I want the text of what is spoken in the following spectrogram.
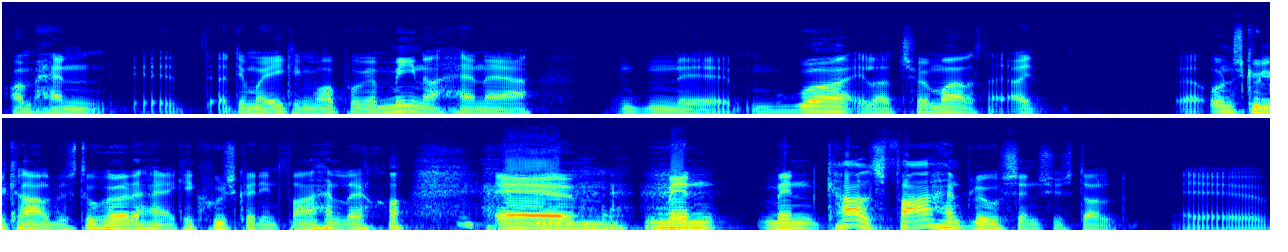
om han, øh, det må jeg ikke hænge op på, jeg mener, han er enten øh, murer eller tømmer eller sådan noget. Øh, undskyld, Karl, hvis du hører det her, jeg kan ikke huske, hvad din far han laver. øhm, men, men Karls far, han blev sindssygt stolt. Øh,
